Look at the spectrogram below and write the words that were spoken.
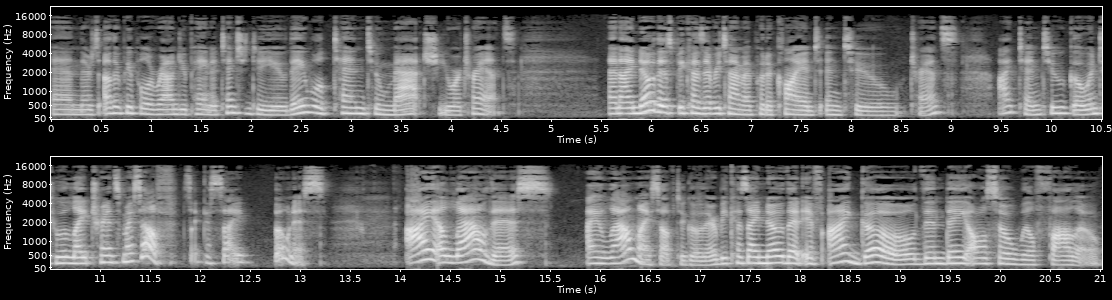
and there's other people around you paying attention to you, they will tend to match your trance. And I know this because every time I put a client into trance, I tend to go into a light trance myself. It's like a side bonus. I allow this, I allow myself to go there because I know that if I go, then they also will follow.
